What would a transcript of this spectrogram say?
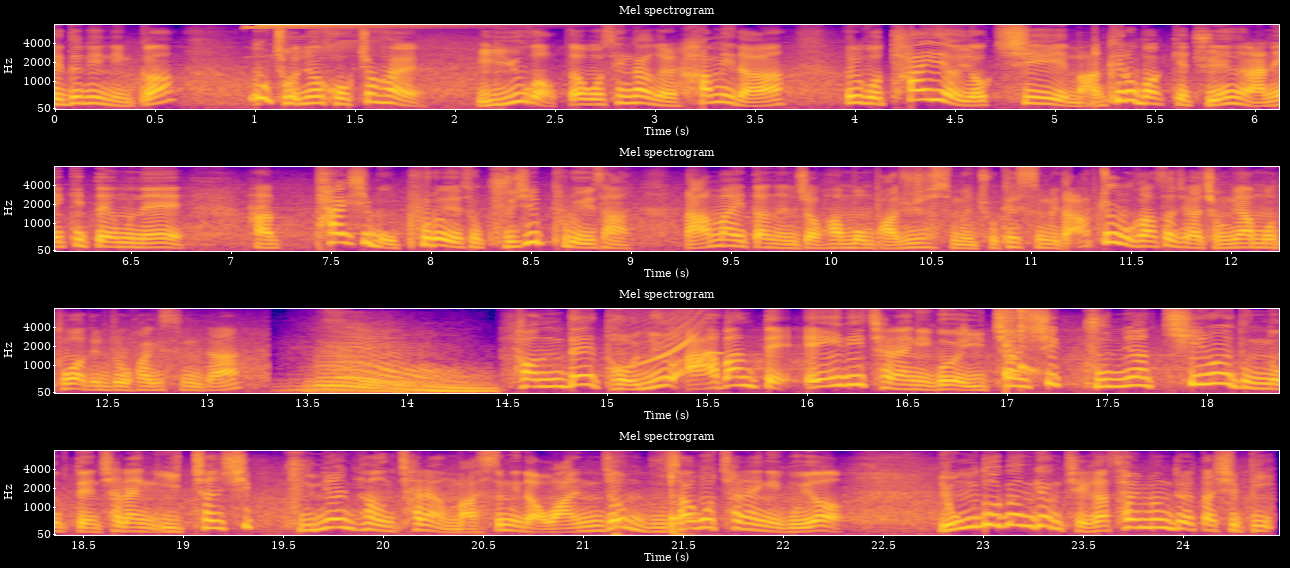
해드리니까 뭐 전혀 걱정할 이유가 없다고 생각을 합니다. 그리고 타이어 역시 만 킬로밖에 주행을 안 했기 때문에 한 85%에서 90% 이상 남아있다는 점 한번 봐주셨으면 좋겠습니다. 앞쪽으로 가서 제가 정리 한번 도와드리도록 하겠습니다. 현대 더뉴 아반떼 AD 차량이고요. 2019년 7월 등록된 차량, 2019년형 차량 맞습니다. 완전 무사고 차량이고요. 용도 변경 제가 설명드렸다시피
